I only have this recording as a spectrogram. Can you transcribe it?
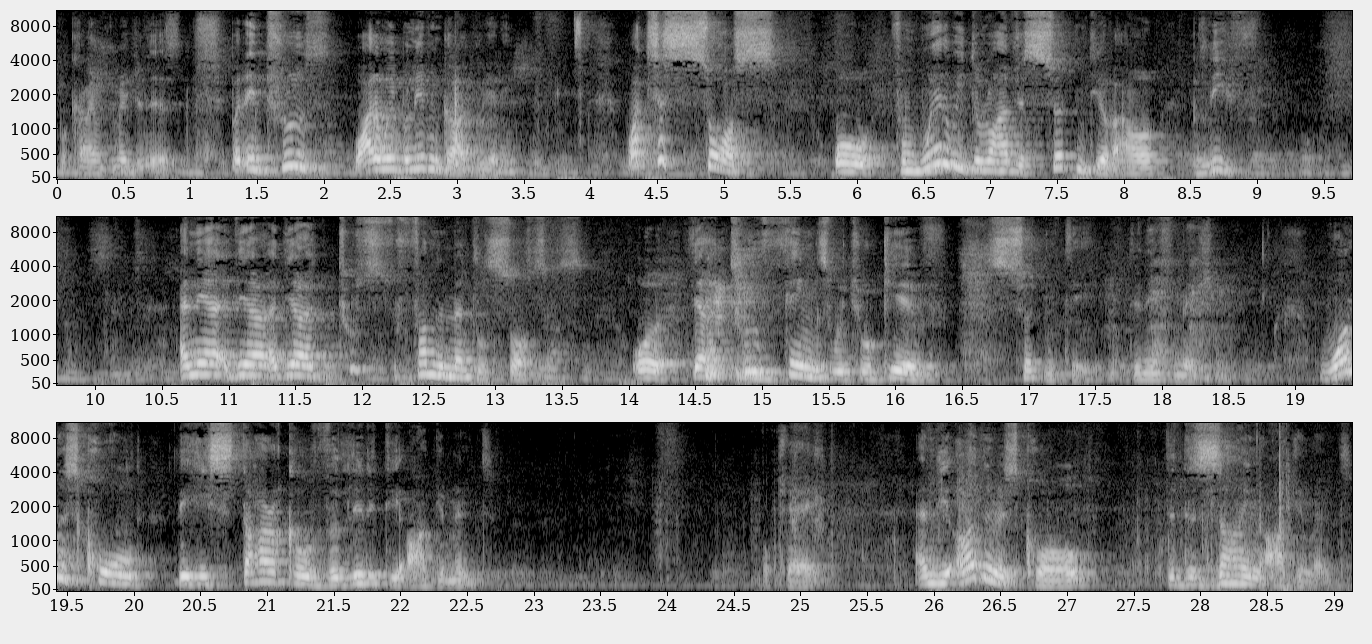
what kind of information is this? But in truth, why do we believe in God really? What's the source, or from where do we derive the certainty of our belief? And there, there, are, there are two fundamental sources, or there are two things which will give certainty to the information. One is called the historical validity argument, okay, and the other is called the design argument.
